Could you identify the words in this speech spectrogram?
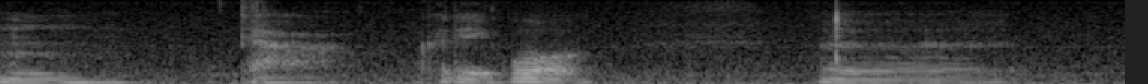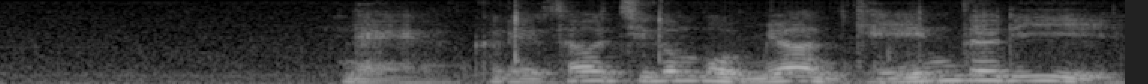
음, 자 그리고 어, 네 그래서 지금 보면 개인들이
